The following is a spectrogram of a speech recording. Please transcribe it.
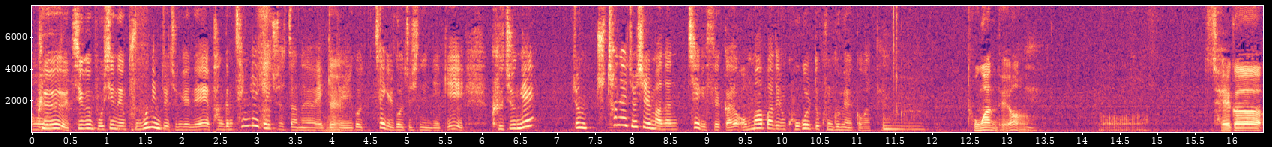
어. 그 지금 보시는 부모님들 중에는 방금 책 얘기 해 주셨잖아요. 애기들 네. 읽어 책 읽어 주시는 얘기 그 중에 좀 추천해 주실 만한 책 있을까요? 엄마 아빠들은 그걸 또 궁금해할 것 같아요. 음. 동화인데요. 네. 어, 제가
